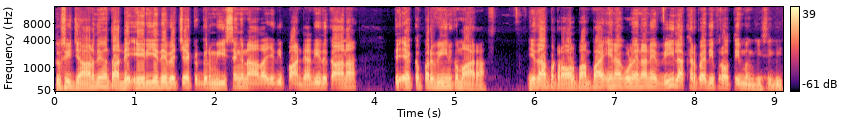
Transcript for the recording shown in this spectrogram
ਤੁਸੀਂ ਜਾਣਦੇ ਹੋ ਤੁਹਾਡੇ ਏਰੀਏ ਦੇ ਵਿੱਚ ਇੱਕ ਗੁਰਮੀਤ ਸਿੰਘ ਨਾਂ ਦਾ ਜਿਹਦੀ ਭਾਂਡਿਆਂ ਦੀ ਦੁਕਾਨ ਆ ਤੇ ਇੱਕ ਪ੍ਰਵੀਨ ਕੁਮਾਰ ਆ। ਇਹਦਾ ਪੈਟਰੋਲ ਪੰਪ ਆ ਇਹਨਾਂ ਕੋਲ ਇਹਨਾਂ ਨੇ 20 ਲੱਖ ਰੁਪਏ ਦੀ ਫਰੌਤੀ ਮੰਗੀ ਸੀਗੀ।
